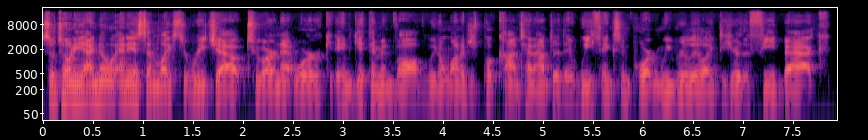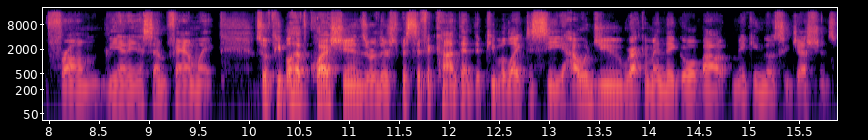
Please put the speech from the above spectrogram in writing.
So, Tony, I know NASM likes to reach out to our network and get them involved. We don't want to just put content out there that we think is important. We really like to hear the feedback from the NASM family. So, if people have questions or there's specific content that people like to see, how would you recommend they go about making those suggestions?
